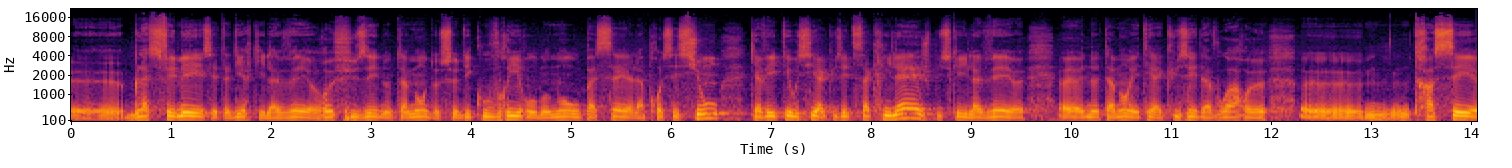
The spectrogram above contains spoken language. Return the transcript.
euh, blasphémé, c'est-à-dire qu'il avait refusé notamment de se découvrir au moment où passait la procession, qui avait été aussi accusé de sacrilège, puisqu'il avait notamment été accusé d'avoir tracé,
